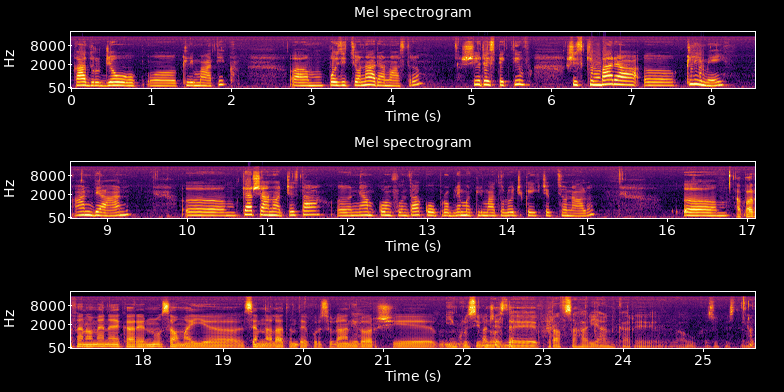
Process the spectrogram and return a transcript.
cadrul geoclimatic, um, poziționarea noastră și respectiv și schimbarea climei an de an. Chiar și anul acesta ne-am confruntat cu o problemă climatologică excepțională Uh, Apar fenomene care nu s-au mai uh, semnalat în decursul anilor și inclusiv aceste... de praf saharian care au căzut peste noi.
